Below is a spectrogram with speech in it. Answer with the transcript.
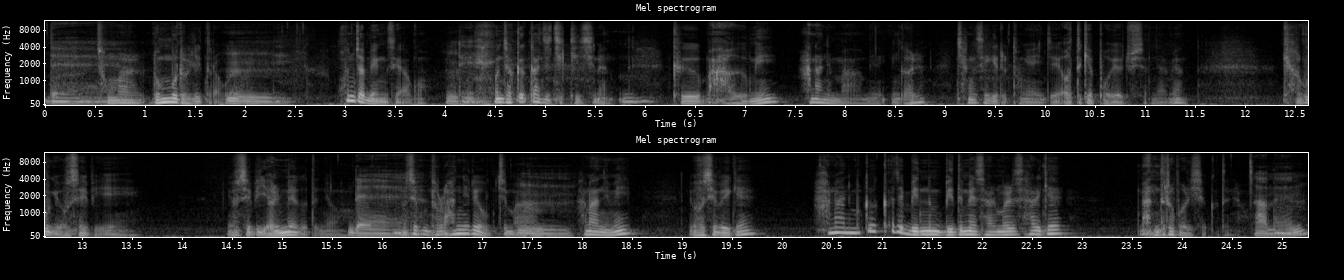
네. 정말 눈물을 흘리더라고요. 음. 혼자 맹세하고 음. 네. 혼자 끝까지 지키시는 음. 그 마음이 하나님 마음인 걸 창세기를 통해 이제 어떻게 보여주셨냐면 결국 요셉이 요셉이 열매거든요. 네. 요셉은 별로 한 일이 없지만 음. 하나님이 요셉에게 하나님을 끝까지 믿는 믿음의 삶을 살게 만들어 버리셨거든요. 아멘.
